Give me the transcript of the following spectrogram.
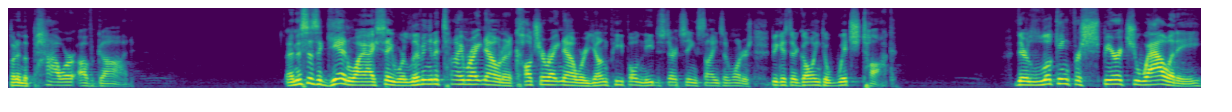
but in the power of God. And this is again why I say we're living in a time right now and in a culture right now where young people need to start seeing signs and wonders because they're going to WitchTok. They're looking for spirituality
